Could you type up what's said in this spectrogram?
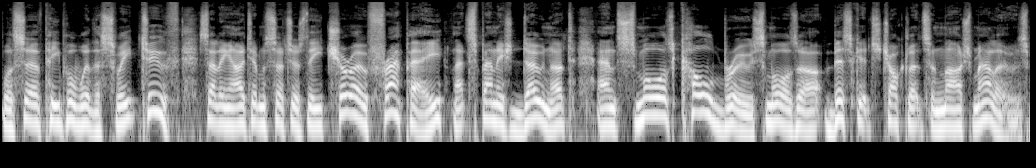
will serve people with a sweet tooth, selling items such as the churro frappe, that Spanish donut, and s'mores cold brew. S'mores are biscuits, chocolates, and marshmallows.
